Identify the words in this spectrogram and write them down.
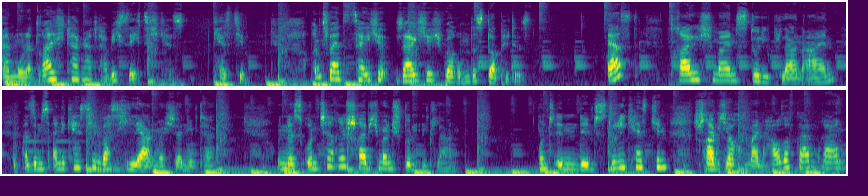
einen Monat 30 Tage hat, habe ich 60 Kästchen. Und zwar sage ich, sag ich euch, warum das doppelt ist. Erst trage ich meinen Studieplan ein. Also das eine Kästchen, was ich lernen möchte an dem Tag. Und das untere schreibe ich meinen Stundenplan. Und in den Studikästchen schreibe ich auch meine Hausaufgaben rein.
